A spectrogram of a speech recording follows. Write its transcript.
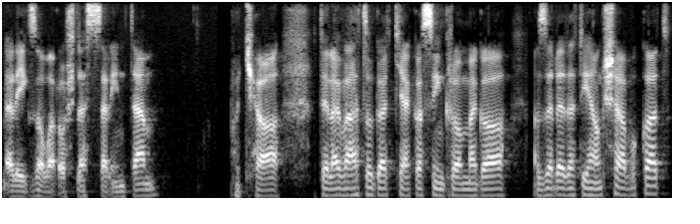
elég zavaros lesz szerintem. Hogyha tényleg váltogatják a szinkron meg a, az eredeti hangsávokat.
